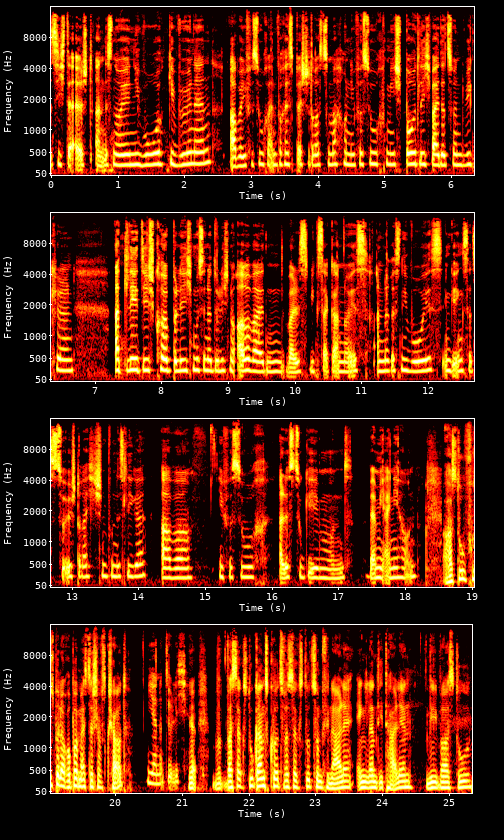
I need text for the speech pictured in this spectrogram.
sich da erst an das neue Niveau gewöhnen, aber ich versuche einfach das Beste daraus zu machen und ich versuche mich sportlich weiterzuentwickeln. Athletisch, körperlich muss ich natürlich noch arbeiten, weil es wie gesagt ein neues, anderes Niveau ist im Gegensatz zur österreichischen Bundesliga. Aber ich versuche alles zu geben und werde mich einhauen. Hast du Fußball-Europameisterschaft geschaut? Ja, natürlich. Ja. Was sagst du ganz kurz, was sagst du zum Finale? England, Italien? Wie warst du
